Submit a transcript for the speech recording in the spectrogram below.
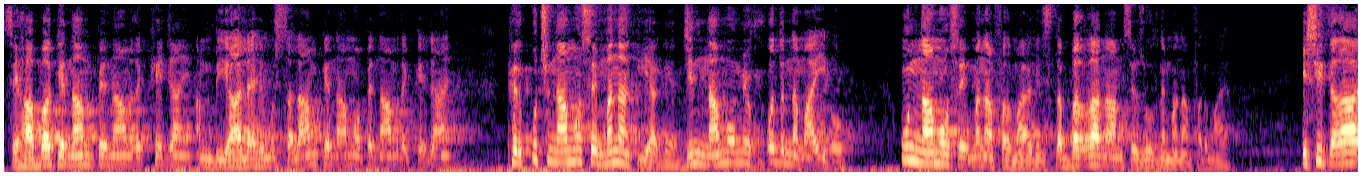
صحابہ کے نام پہ نام رکھے جائیں، انبیاء علیہ السلام کے ناموں پہ نام رکھے جائیں۔ پھر کچھ ناموں سے منع کیا گیا۔ جن ناموں میں خود نمائی ہو، ان ناموں سے منع فرمایا گیا، جس طرح برہ نام سے حضور نے منع فرمایا۔ اسی طرح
